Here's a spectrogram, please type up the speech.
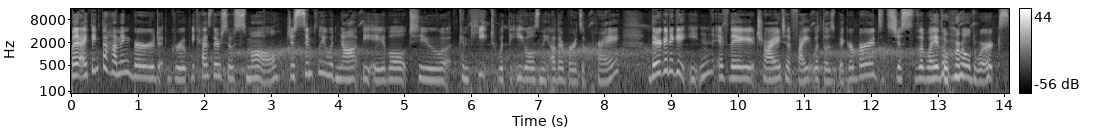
But I think the hummingbird group, because they're so small, just simply would not be able to compete with the eagles and the other birds of prey. They're going to get eaten if they try to fight with those bigger birds. It's just the way the world works.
